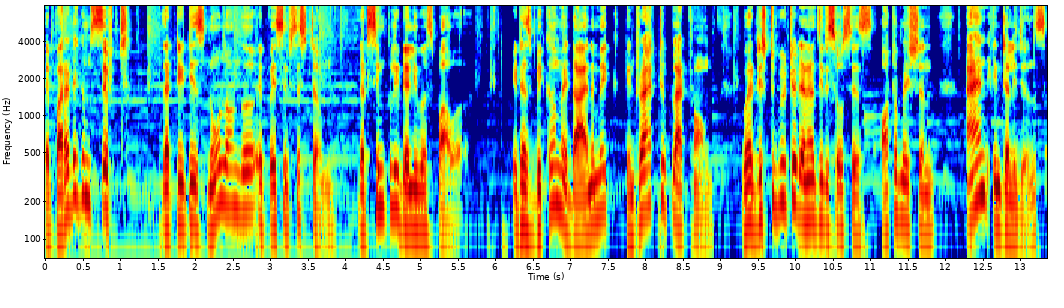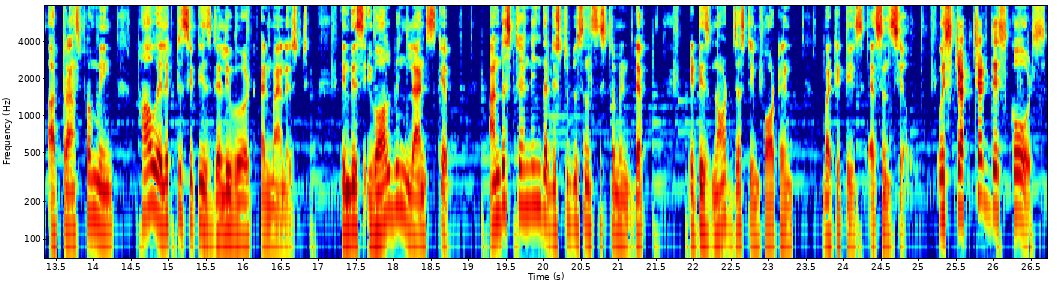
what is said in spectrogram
a paradigm shift that it is no longer a passive system that simply delivers power. It has become a dynamic, interactive platform where distributed energy resources, automation, and intelligence are transforming how electricity is delivered and managed. In this evolving landscape, understanding the distribution system in depth, it is not just important, but it is essential. We structured this course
